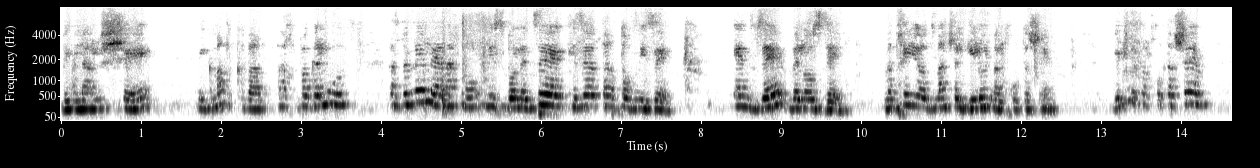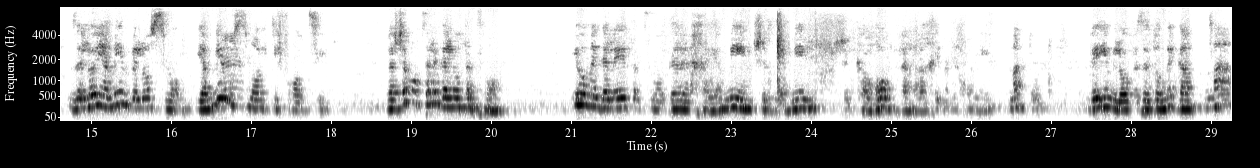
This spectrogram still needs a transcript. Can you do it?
בגלל שנגמר כבר, אנחנו בגלות, אז במילא אנחנו נסבול את זה, כי זה יותר טוב מזה. אין זה ולא זה. מתחיל להיות זמן של גילוי מלכות השם. גילוי מלכות השם זה לא ימין ולא שמאל. ימין הוא שמאל תפרוצי. והשם רוצה לגלות עצמו. אם הוא מגלה את עצמו דרך הימין, שזה ימין שקרוב לערכים הנכונים, מה טוב. ואם לא, וזה דומה גם, מה,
